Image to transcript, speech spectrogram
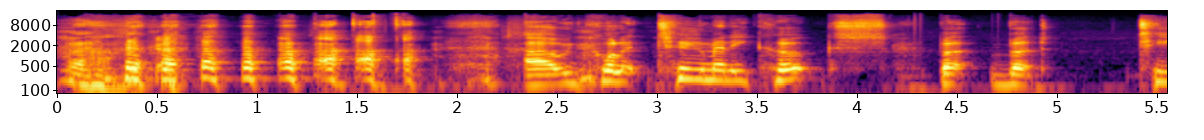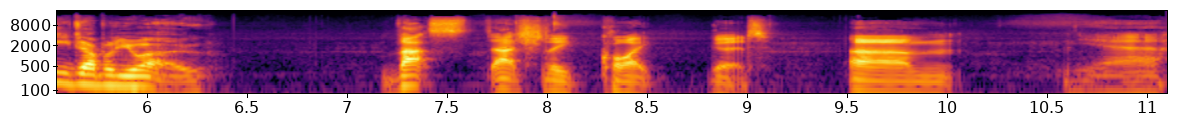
Uh, we can call it Too Many Cooks, but but TWO. That's actually quite good. Um, yeah.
